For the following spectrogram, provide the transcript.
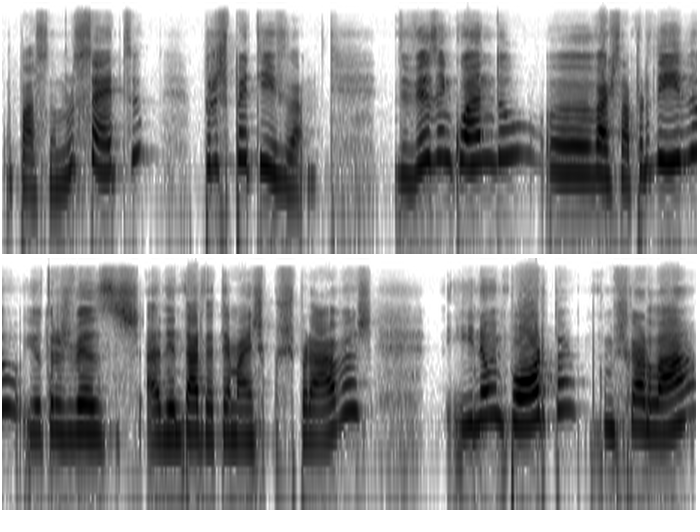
o passo número 7, perspectiva. De vez em quando uh, vais estar perdido e outras vezes adentrar-te até mais que esperavas. E não importa como chegar lá,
